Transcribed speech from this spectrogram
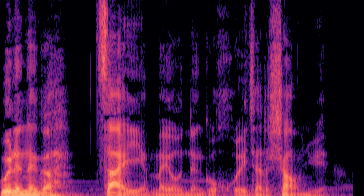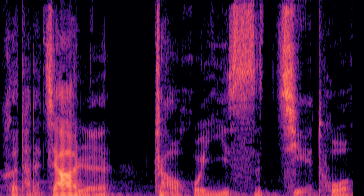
为了那个再也没有能够回家的少女和她的家人找回一丝解脱。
